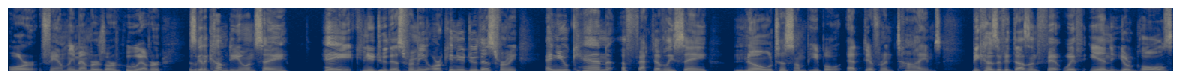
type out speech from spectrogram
or family members or whoever is going to come to you and say, Hey, can you do this for me? Or can you do this for me? And you can effectively say no to some people at different times. Because if it doesn't fit within your goals,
